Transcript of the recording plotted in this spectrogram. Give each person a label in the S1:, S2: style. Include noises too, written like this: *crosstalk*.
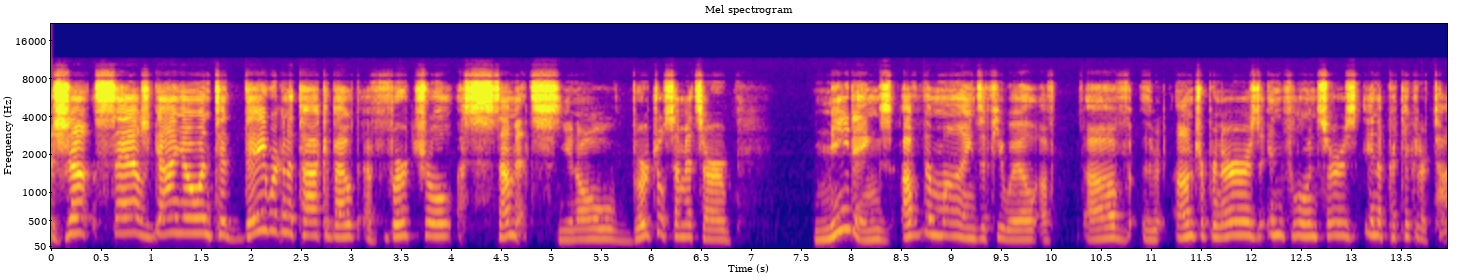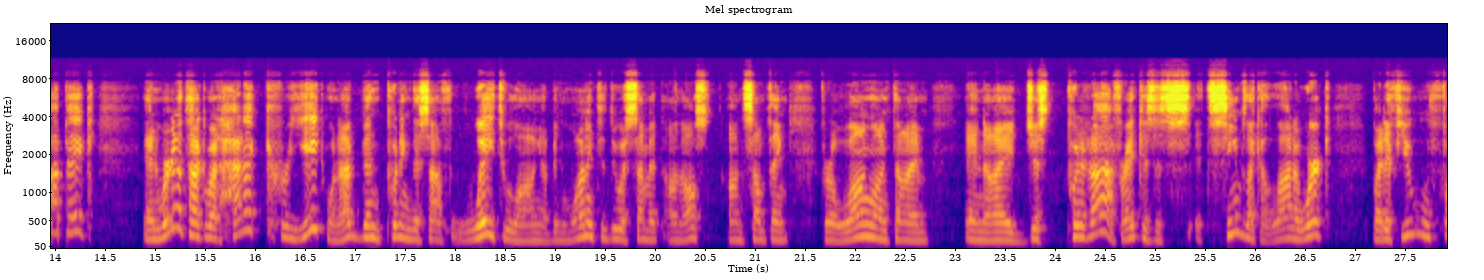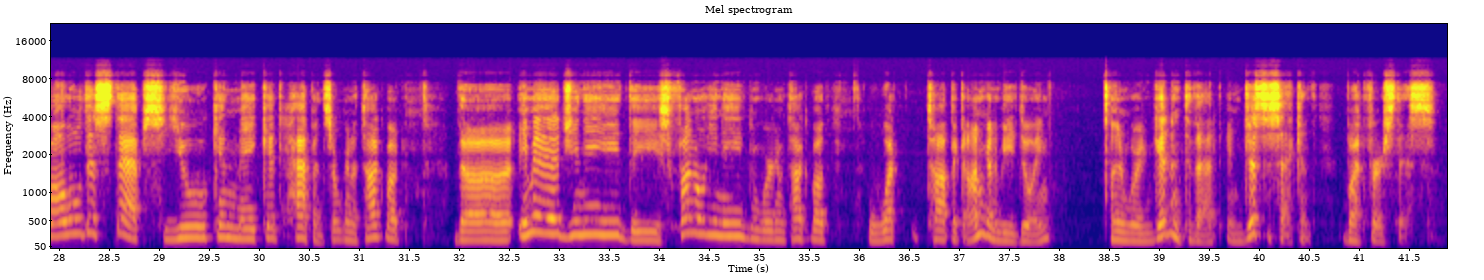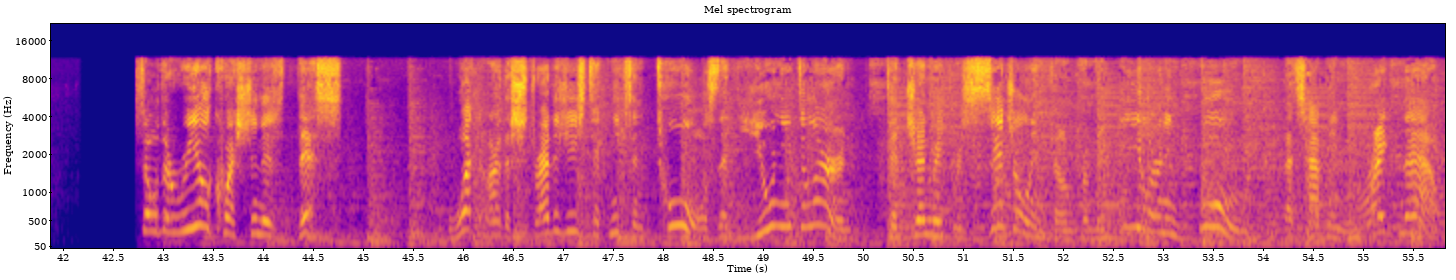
S1: Jean-Serge Gagnon and today we're going to talk about virtual summits. You know virtual summits are meetings of the minds if you will of of entrepreneurs influencers in a particular topic and we're going to talk about how to create one. I've been putting this off way too long. I've been wanting to do a summit on also on something for a long long time and I just put it off right? Because it's it seems like a lot of work but if you follow the steps you can make it happen. So we're going to talk about the image you need the funnel you need and we're going to talk about what topic I'm going to be doing and we're going to get into that in just a second. But first this.
S2: So the real question is this. What are the strategies techniques and tools that you need to learn to generate residual income from the e-learning boom that's happening right now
